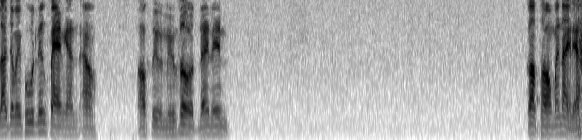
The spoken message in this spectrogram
เราจะไม่พูดเรื่องแฟนกัน เอาออกสื่อหนึ่งโสดได้เล่น กอบทองไปไหนเนี่ย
